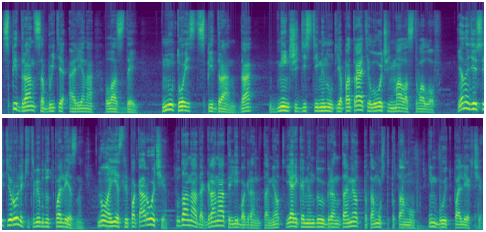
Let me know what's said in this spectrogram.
спидран события арена Day. Ну то есть спидран, да? Меньше 10 минут я потратил очень мало стволов. Я надеюсь, эти ролики тебе будут полезны. Ну а если покороче, туда надо гранаты либо гранатомет. Я рекомендую гранатомет, потому что потому. Им будет полегче.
